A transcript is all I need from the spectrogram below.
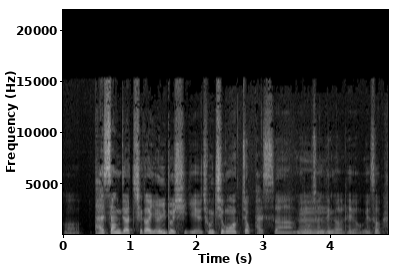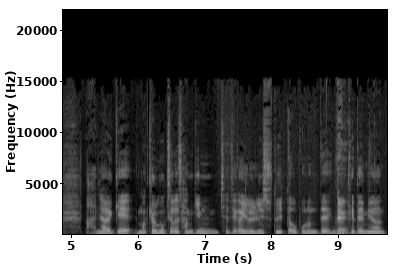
어, 발상 자체가 여의도식이에요. 정치공학적 발상이라고 음. 저는 생각을 해요. 그래서 만약에 뭐 결국 저는 삼김 체제가 열릴 수도 있다고 보는데 네. 그렇게 네. 되면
